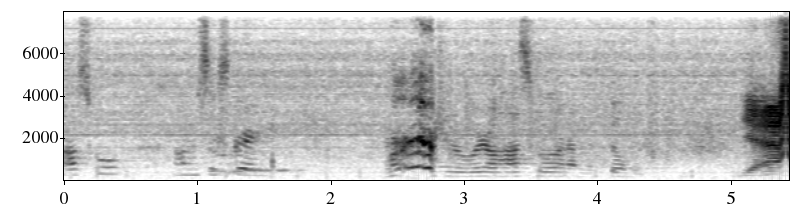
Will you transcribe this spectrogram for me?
High School. I'm in sixth grade. Manager for Whitharral High School, and I'm a filmer. Yeah.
